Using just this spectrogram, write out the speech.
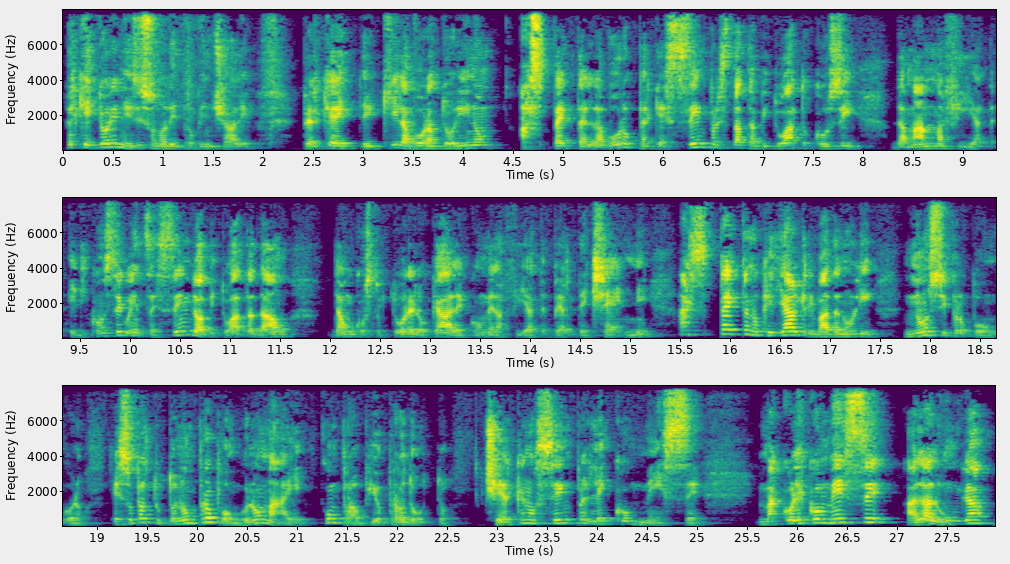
Perché i torinesi sono dei provinciali, perché chi lavora a Torino aspetta il lavoro perché è sempre stato abituato così da mamma Fiat e di conseguenza essendo abituata da un, da un costruttore locale come la Fiat per decenni, aspettano che gli altri vadano lì, non si propongono e soprattutto non propongono mai un proprio prodotto cercano sempre le commesse, ma con le commesse alla lunga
